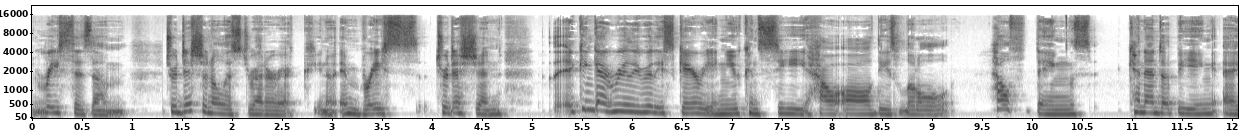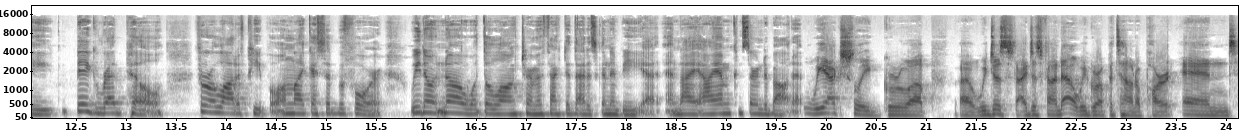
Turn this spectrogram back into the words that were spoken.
racism, traditionalist rhetoric, you know, embrace tradition, it can get really, really scary. And you can see how all these little health things can end up being a big red pill for a lot of people. And like I said before, we don't know what the long term effect of that is going to be yet. And I, I, am concerned about it. We actually grew up, uh, we just, I just found out we grew up a town apart. And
